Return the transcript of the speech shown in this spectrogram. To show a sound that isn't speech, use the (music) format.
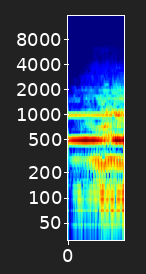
you (laughs)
